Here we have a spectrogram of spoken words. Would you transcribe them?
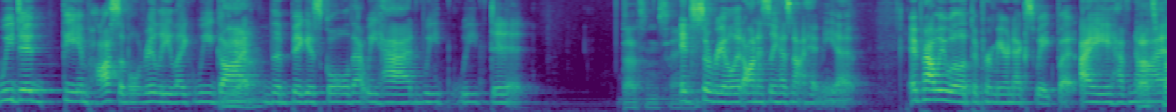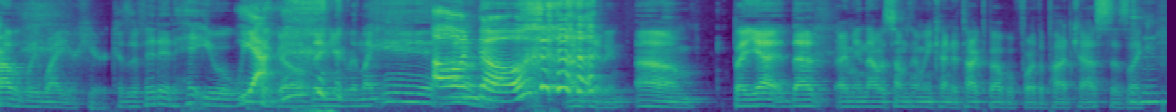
we did the impossible really like we got Yeah. the biggest goal that we had we we did it that's insane. it's surreal it honestly has not hit me yet it probably will at the premiere next week but i have not That's probably why you're here. Because if it had hit you a week Yeah. ago, then you'd been like, eh, oh no I'm kidding. Um, but yeah, that I mean, that was something we kind of talked about before the podcast. Is like, Mm-hmm.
